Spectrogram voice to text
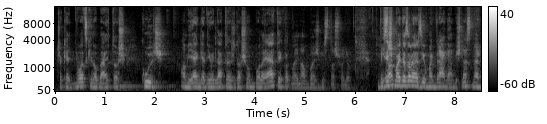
csak egy 8 kilobájtos kulcs, ami engedi, hogy letöltsd a shopból a játékot, majd én abban is biztos vagyok. Viszont, És majd ez a verzió meg drágább is lesz, mert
